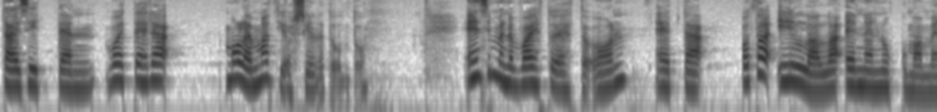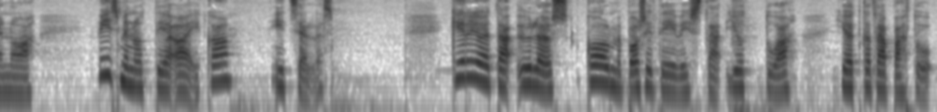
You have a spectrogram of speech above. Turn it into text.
tai sitten voit tehdä molemmat, jos siltä tuntuu. Ensimmäinen vaihtoehto on, että ota illalla ennen nukkumaan menoa minuuttia aikaa itsellesi. Kirjoita ylös kolme positiivista juttua, jotka tapahtuu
